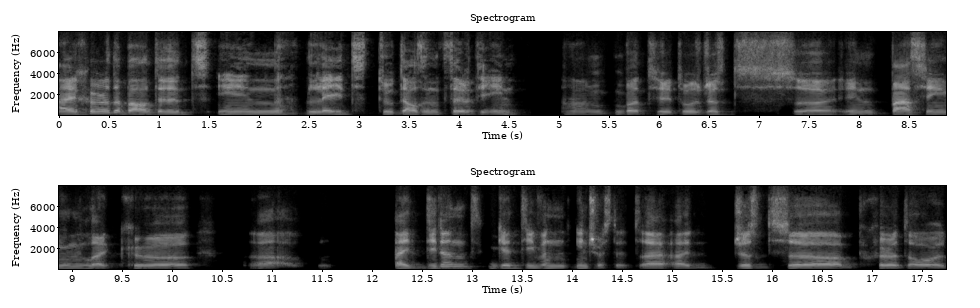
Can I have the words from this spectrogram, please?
I heard about it in late 2013, um, but it was just uh, in passing. Like uh, uh I didn't get even interested. I just uh, heard or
